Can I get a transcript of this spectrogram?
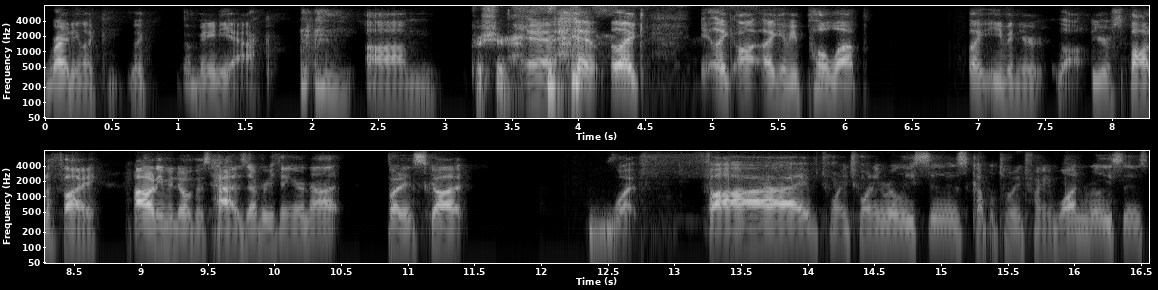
writing like like a maniac. Um for sure. and like like uh, like if you pull up like even your your spotify i don't even know if this has everything or not but it's got what five 2020 releases a couple 2021 releases.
